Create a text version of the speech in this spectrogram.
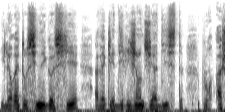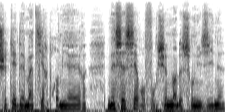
Il aurait aussi négocié avec les dirigeants djihadistes pour acheter des matières premières nécessaires au fonctionnement de son usine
